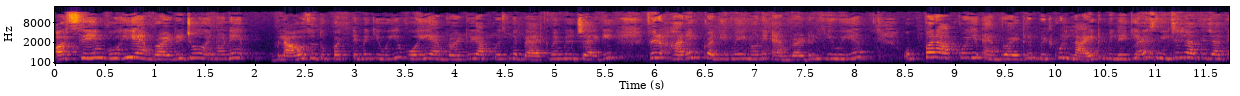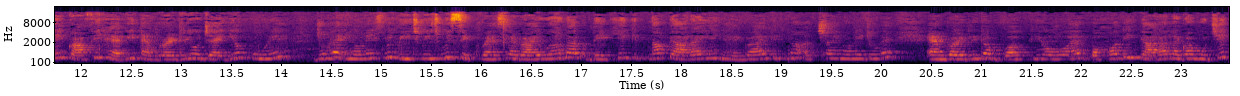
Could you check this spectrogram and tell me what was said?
और सेम वही एम्ब्रॉयडरी जो इन्होंने ब्लाउज और दुपट्टे में की हुई है, वही एम्ब्रॉयडरी आपको इसमें बैक में मिल जाएगी। फिर हर एक कली में इन्होंने एम्ब्रॉयडरी की हुई है। ऊपर आपको ये एम्ब्रॉयडरी बिल्कुल लाइट मिलेगी। नीचे जाते जाते काफ़ी हैवी एम्ब्रॉयडरी हो जाएगी और पूरे जो है इन्होंने इसमें बीच बीच में सिक्वेंस लगाए हुए हैं। देखिए कितना प्यारा ये लहंगा है, कितना अच्छा इन्होंने जो है एम्ब्रॉयडरी का वर्क किया हुआ है। बहुत ही प्यारा लगा मुझे।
